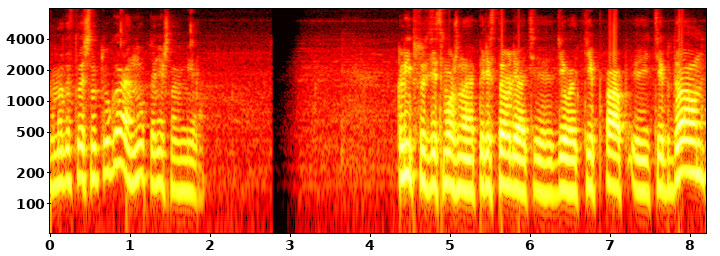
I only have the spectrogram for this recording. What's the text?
Она достаточно тугая, но, конечно, в меру. Клипсу здесь можно переставлять, э, делать тип up и тип down.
